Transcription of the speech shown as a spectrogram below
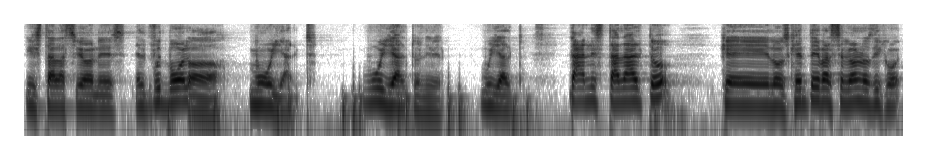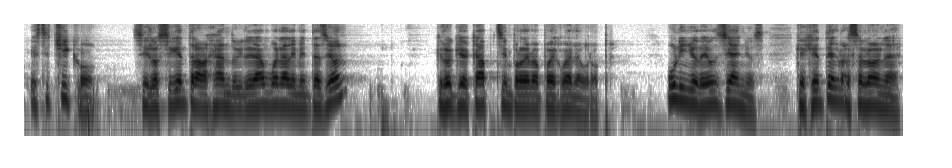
instalaciones. El fútbol Todo. muy alto, muy alto el nivel, muy alto. Tan es tan alto que los gente de Barcelona nos dijo, este chico, si lo siguen trabajando y le dan buena alimentación, creo que acá sin problema puede jugar en Europa. Un niño de 11 años, que gente del Barcelona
